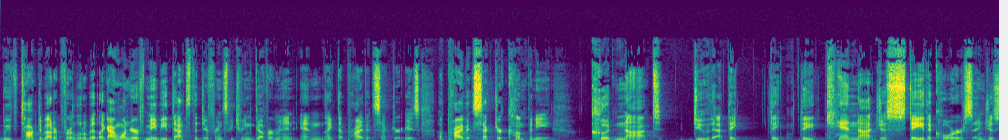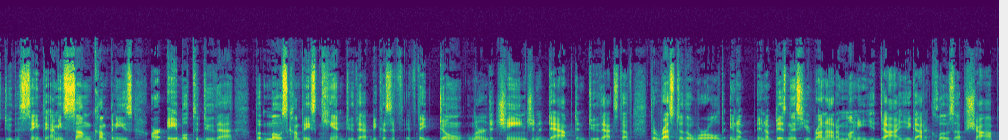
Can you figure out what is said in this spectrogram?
we've talked about it for a little bit like i wonder if maybe that's the difference between government and like the private sector is a private sector company could not do that. They they they cannot just stay the course and just do the same thing. I mean, some companies are able to do that, but most companies can't do that because if, if they don't learn to change and adapt and do that stuff, the rest of the world in a in a business, you run out of money, you die, you got to close up shop,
